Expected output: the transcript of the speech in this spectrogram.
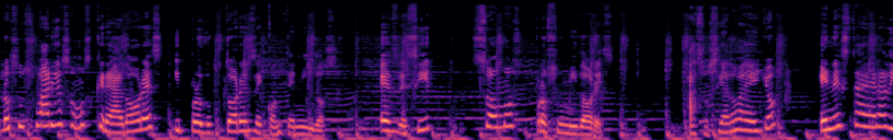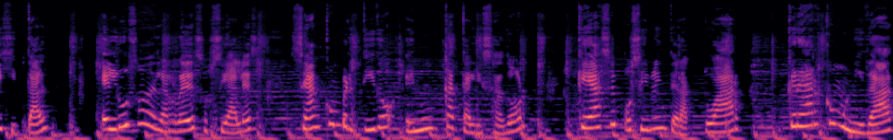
los usuarios somos creadores y productores de contenidos, es decir, somos prosumidores. Asociado a ello, en esta era digital, el uso de las redes sociales se han convertido en un catalizador que hace posible interactuar, crear comunidad,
